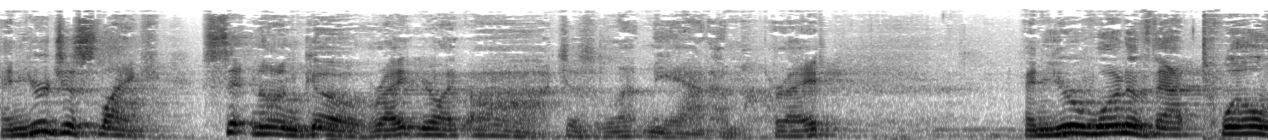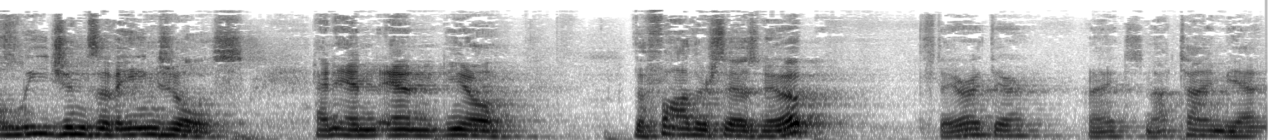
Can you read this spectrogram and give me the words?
And you're just like sitting on go, right? You're like, ah, oh, just let me at him, right? And you're one of that 12 legions of angels. And, and, and you know, the Father says, nope, stay right there, right? It's not time yet.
